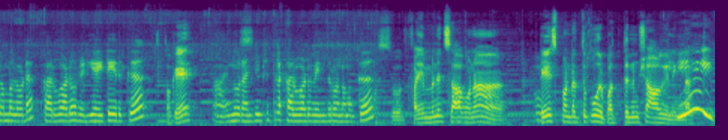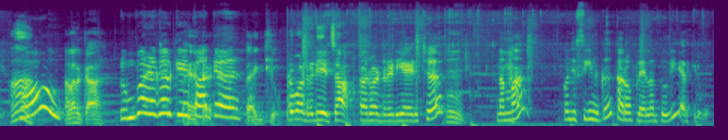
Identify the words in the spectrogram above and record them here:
நம்மளோட கருவாடும் ரெடி ஆயிட்டே இருக்கு. ஓகே ஆ, இன்னொரு அஞ்சு நிமிஷத்துல கருவாடும் வெந்துடும் நமக்கு. ஸோ ஃபைவ் மினிட்ஸ் ஆகும்னா டேஸ்ட் பண்றதுக்கும் ஒரு பத்து நிமிஷம் ஆகும் இல்லைங்களா? நல்லா இருக்கா ரொம்ப அழகா இருக்கே பார்க்க. தேங்க்யூ கருவாடு ரெடி ஆயிடுச்சா? கருவாடு ரெடி ஆயிடுச்சு. ம். நம்ம கொஞ்சம் சீனுக்கு கருவேப்பிலை எல்லாம் தூவி இறக்கிடுவோம்.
